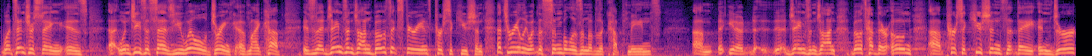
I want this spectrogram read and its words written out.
What's interesting is uh, when Jesus says, You will drink of my cup, is that James and John both experience persecution. That's really what the symbolism of the cup means. Um, you know, James and John both have their own uh, persecutions that they endure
